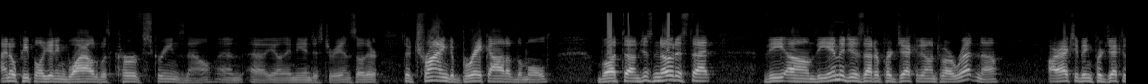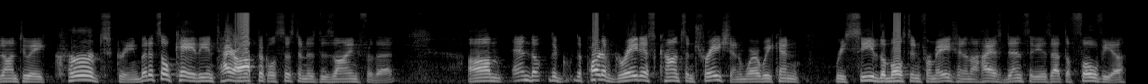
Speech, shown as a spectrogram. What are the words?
I know people are getting wild with curved screens now and uh, you know in the industry and so they're they're trying to break out of the mold. But um, just notice that the um, the images that are projected onto our retina are actually being projected onto a curved screen, but it's okay the entire optical system is designed for that. Um, and the, the, the, part of greatest concentration where we can receive the most information in the highest density is at the fovea.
